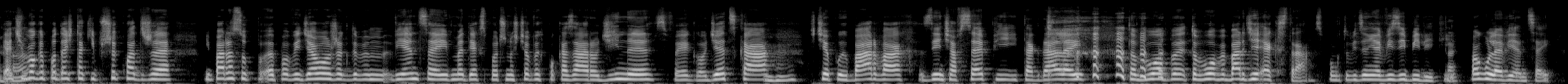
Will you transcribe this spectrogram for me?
Ja Aha. ci mogę podać taki przykład, że mi parę osób e, powiedziało, że gdybym więcej w mediach społecznościowych pokazała rodziny swojego dziecka mhm. w ciepłych barwach, zdjęcia w sepi i tak dalej, to byłoby, to byłoby bardziej ekstra z punktu widzenia visibility. Tak. W ogóle więcej.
